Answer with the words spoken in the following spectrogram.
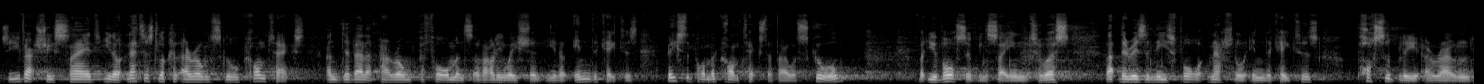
So you've actually said, you know, let us look at our own school context and develop our own performance evaluation, you know, indicators based upon the context of our school. But you've also been saying to us that there is a need for national indicators, possibly around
